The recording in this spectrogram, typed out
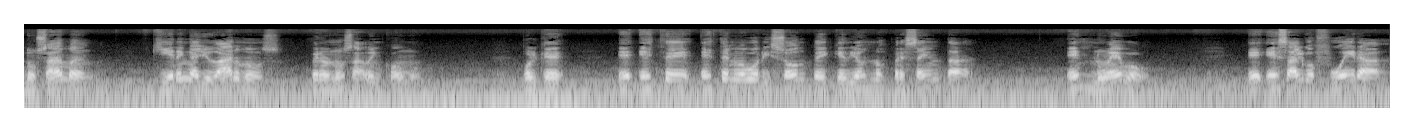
nos aman, quieren ayudarnos, pero no saben cómo. Porque e, este, este nuevo horizonte que Dios nos presenta es nuevo. E, es algo fuera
